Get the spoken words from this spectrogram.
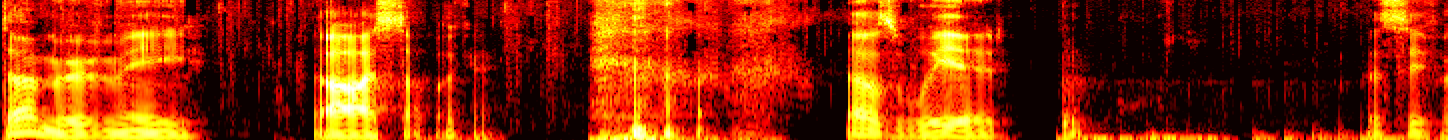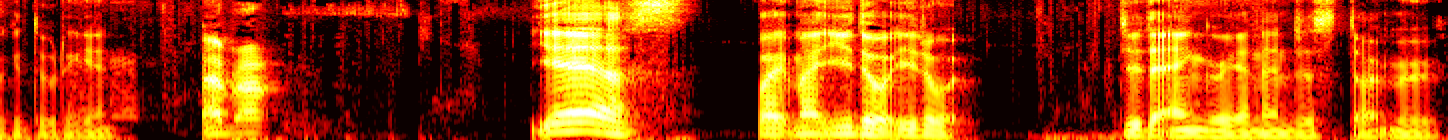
Don't move me. Oh, I stopped. Okay. that was weird. Let's see if I can do it again. Yes! Wait, mate, you do it, you do it. Do the angry and then just don't move.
